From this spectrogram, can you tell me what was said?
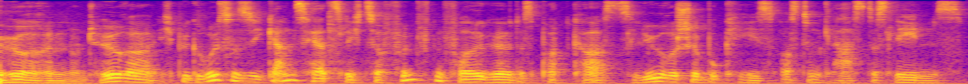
Liebe Hörerinnen und Hörer, ich begrüße Sie ganz herzlich zur fünften Folge des Podcasts Lyrische Bouquets aus dem Glas des Lebens.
